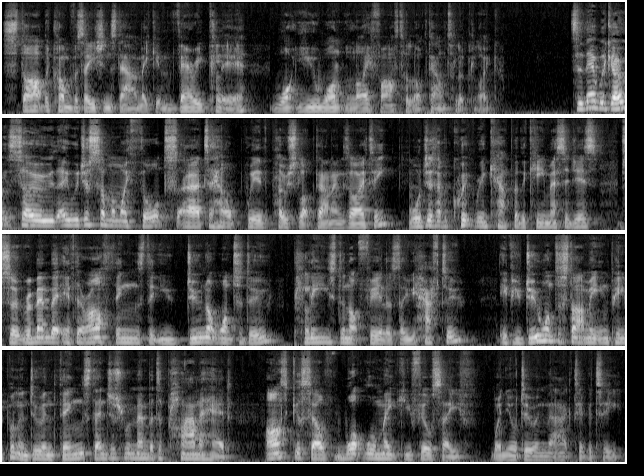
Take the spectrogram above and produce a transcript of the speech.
start the conversations now and make it very clear what you want life after lockdown to look like. So there we go. So they were just some of my thoughts uh, to help with post lockdown anxiety. We'll just have a quick recap of the key messages. So remember, if there are things that you do not want to do, please do not feel as though you have to. If you do want to start meeting people and doing things, then just remember to plan ahead. Ask yourself what will make you feel safe when you're doing that activity.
